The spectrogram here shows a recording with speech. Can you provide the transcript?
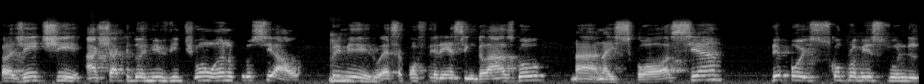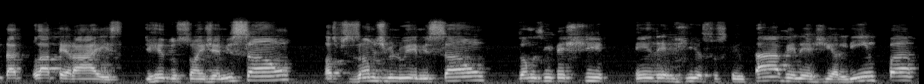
Para a gente achar que 2021 é um ano crucial. Primeiro, uhum. essa conferência em Glasgow, na, na Escócia. Depois, os compromissos unilaterais de reduções de emissão. Nós precisamos diminuir a emissão, precisamos investir em energia sustentável, energia limpa.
